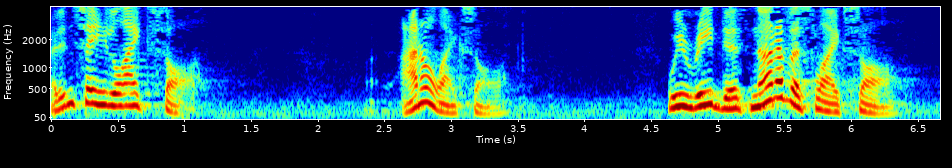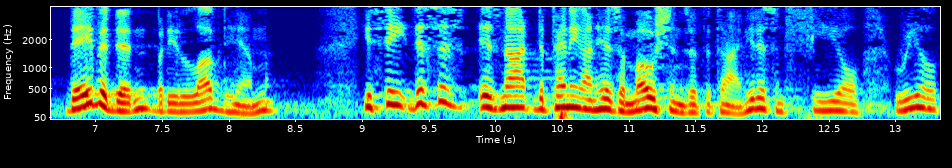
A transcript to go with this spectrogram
I didn't say he liked Saul. I don't like Saul. We read this. None of us like Saul. David didn't, but he loved him. You see, this is, is not depending on his emotions at the time. He doesn't feel real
